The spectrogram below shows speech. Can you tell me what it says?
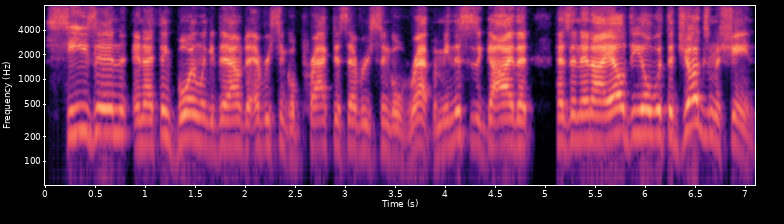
season and I think boiling it down to every single practice, every single rep. I mean, this is a guy that has an NIL deal with the jugs machine.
